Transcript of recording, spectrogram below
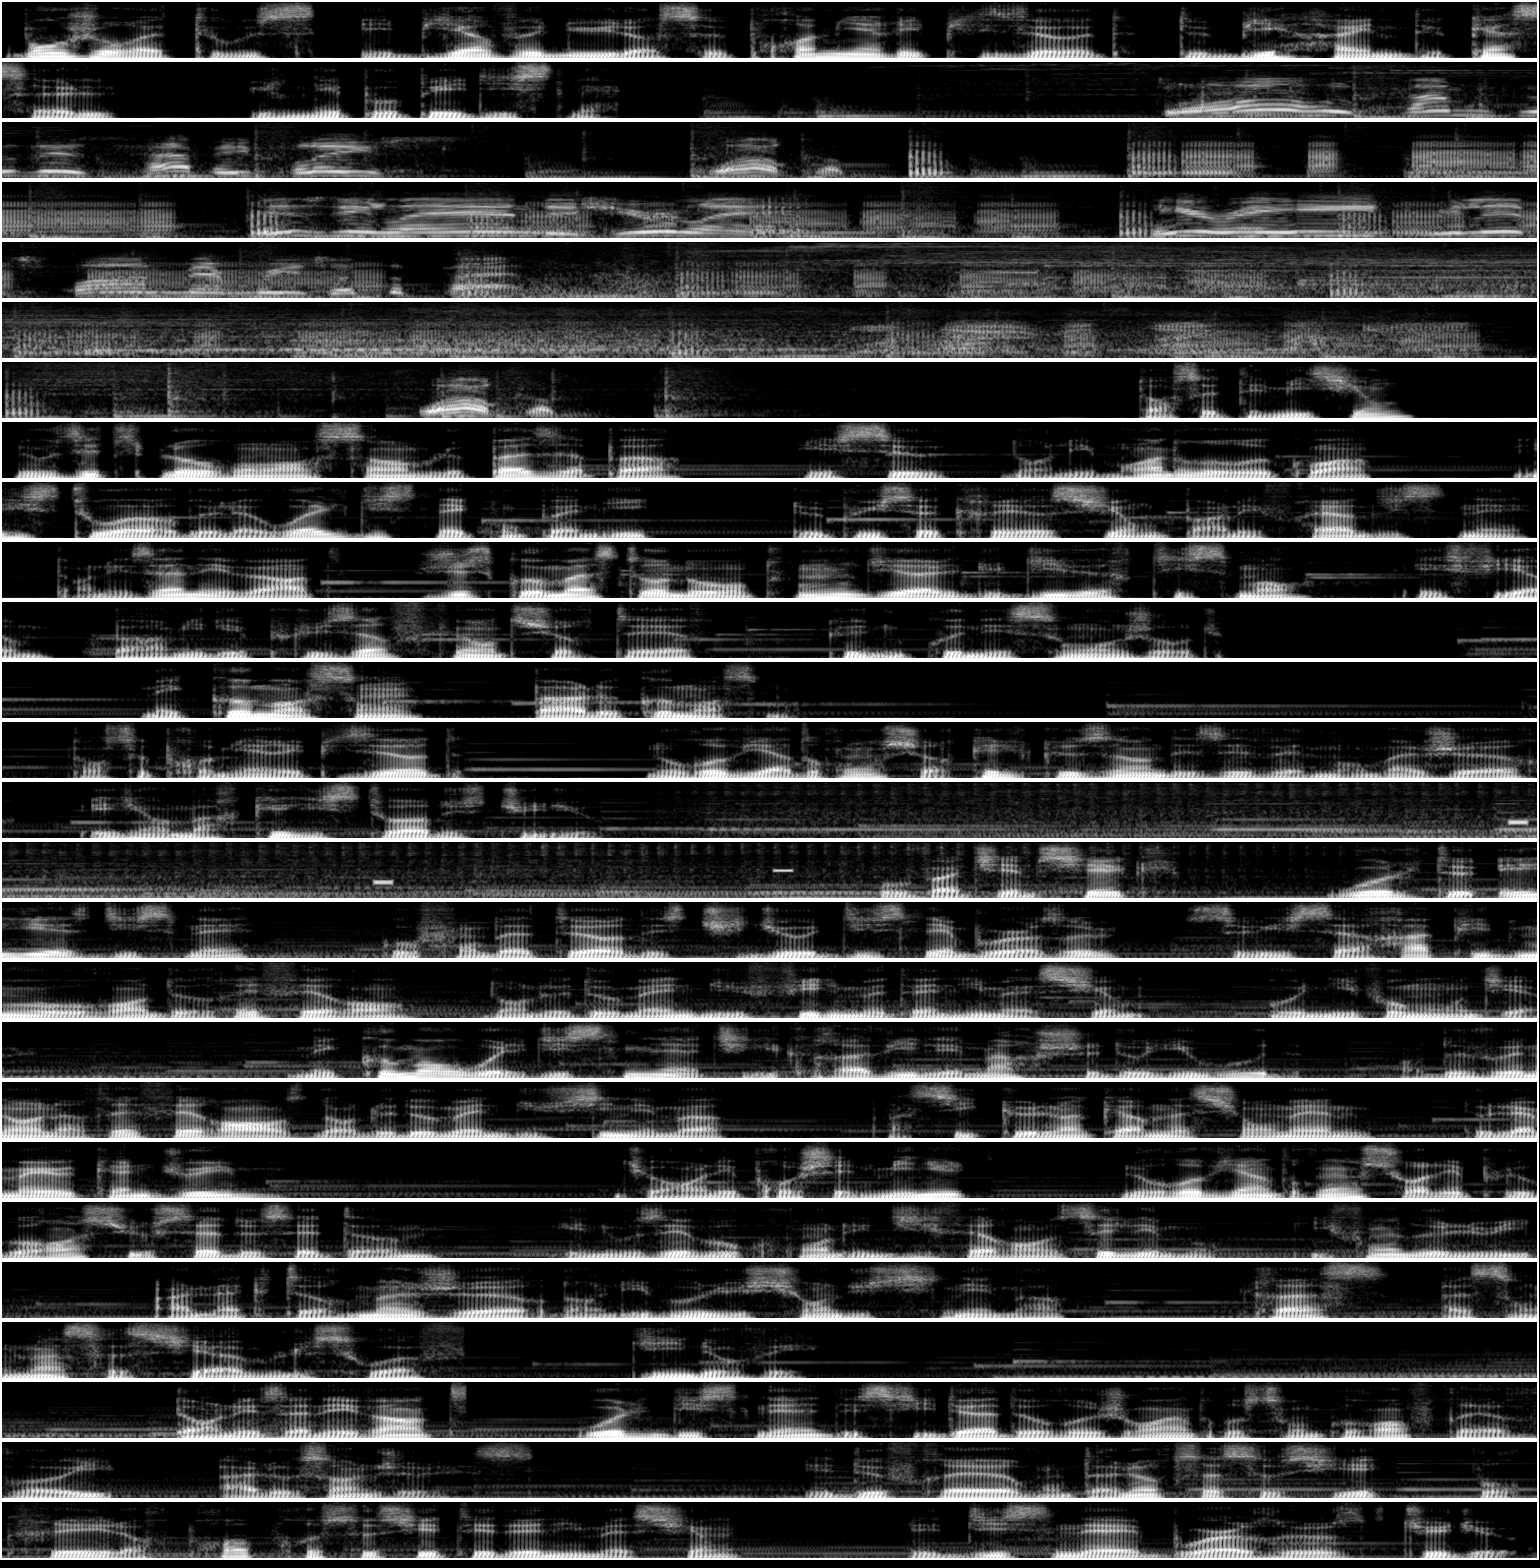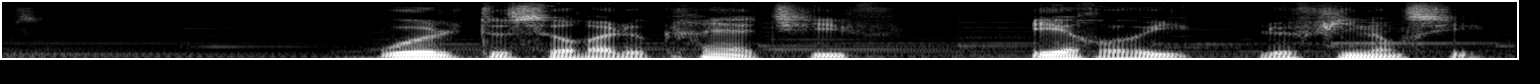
Bonjour à tous et bienvenue dans ce premier épisode de Behind the Castle, une épopée Disney. To all who come to this happy place, welcome. Disneyland is your land. Here, age relives fond memories of the past. Welcome. Dans cette émission, nous explorons ensemble pas à pas, et ce, dans les moindres recoins, l'histoire de la Walt Disney Company, depuis sa création par les frères Disney dans les années 20 jusqu'au mastodonte mondial du divertissement et firme parmi les plus influentes sur Terre que nous connaissons aujourd'hui. Mais commençons par le commencement. Dans ce premier épisode, nous reviendrons sur quelques-uns des événements majeurs ayant marqué l'histoire du studio. Au XXe siècle, Walt Hayes Disney, cofondateur des studios Disney Brothers, se hissa rapidement au rang de référent dans le domaine du film d'animation au niveau mondial. Mais comment Walt Disney a-t-il gravi les marches d'Hollywood en devenant la référence dans le domaine du cinéma ainsi que l'incarnation même de l'American Dream? Durant les prochaines minutes, nous reviendrons sur les plus grands succès de cet homme et nous évoquerons les différents éléments qui font de lui un acteur majeur dans l'évolution du cinéma grâce à son insatiable soif d'innover. Dans les années 20, Walt Disney décida de rejoindre son grand frère Roy à Los Angeles. Les deux frères vont alors s'associer pour créer leur propre société d'animation, les Disney Brothers Studios. Walt sera le créatif et Roy le financier.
